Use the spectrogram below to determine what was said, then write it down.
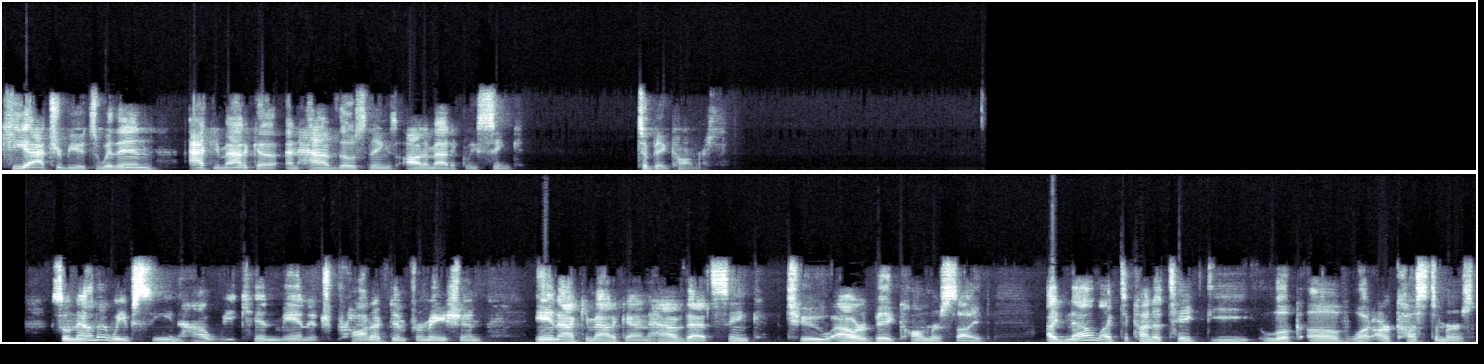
key attributes within Acumatica and have those things automatically sync to BigCommerce. So now that we've seen how we can manage product information in Acumatica and have that sync to our BigCommerce site, I'd now like to kind of take the look of what our customers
